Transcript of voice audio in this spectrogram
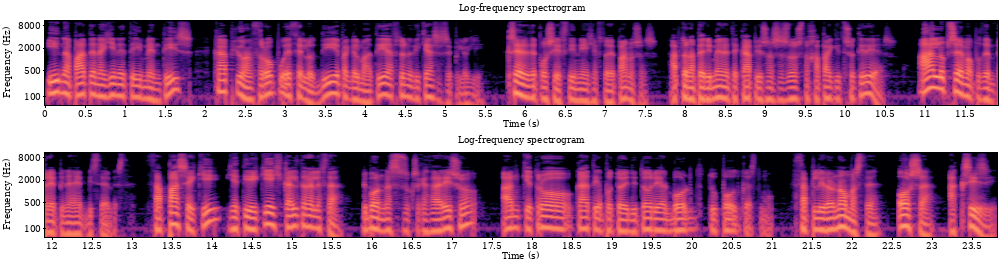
Ή να πάτε να γίνετε η μεντής κάποιου ανθρώπου εθελοντή, επαγγελματία, αυτό είναι δικιά σας επιλογή. Ξέρετε πόση ευθύνη έχει αυτό επάνω σας, από το να περιμένετε κάποιος να σας δώσει το χαπάκι της σωτηρίας. Άλλο ψέμα που δεν πρέπει να εμπιστεύεστε. Θα πας εκεί γιατί εκεί έχει καλύτερα λεφτά. Λοιπόν, να σας το ξεκαθαρίσω, αν και τρώω κάτι από το editorial board του podcast μου. Θα πληρωνόμαστε όσα αξίζει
